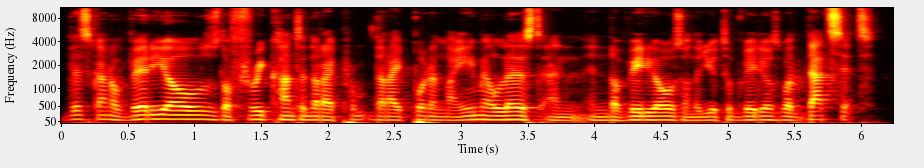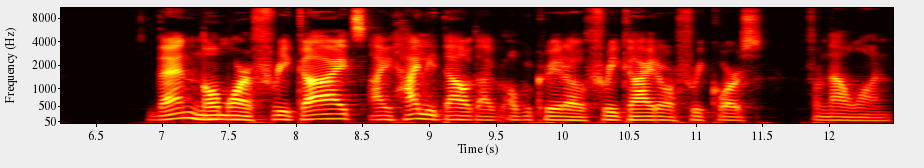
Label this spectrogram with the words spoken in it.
this kind of videos, the free content that I that I put in my email list and in the videos on the YouTube videos, but that's it. Then no more free guides. I highly doubt I, I will create a free guide or a free course from now on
